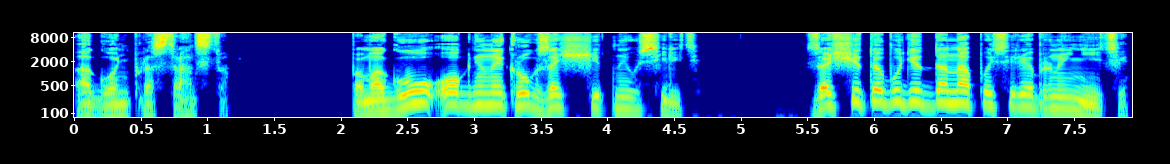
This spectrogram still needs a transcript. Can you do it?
огонь пространства. Помогу огненный круг защитный усилить. Защита будет дана по серебряной нити.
